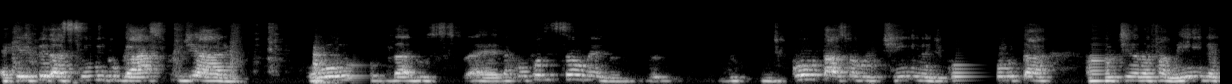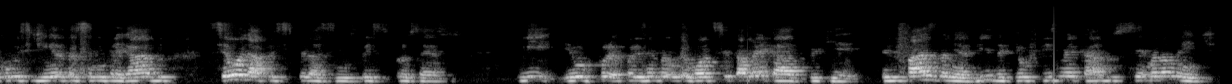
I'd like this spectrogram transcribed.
é aquele pedacinho do gasto diário, ou da, dos, é, da composição, né, do, do, de como está a sua rotina, de como está a rotina da família, como esse dinheiro está sendo empregado. Se eu olhar para esses pedacinhos, para esses processos, e eu, por, exemplo, eu, eu gosto de citar o mercado, porque teve fase da minha vida que eu fiz mercado semanalmente.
